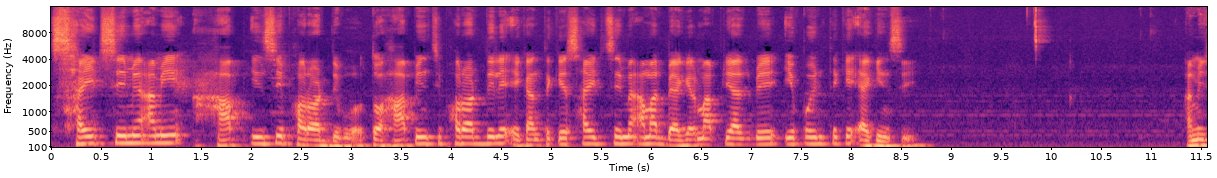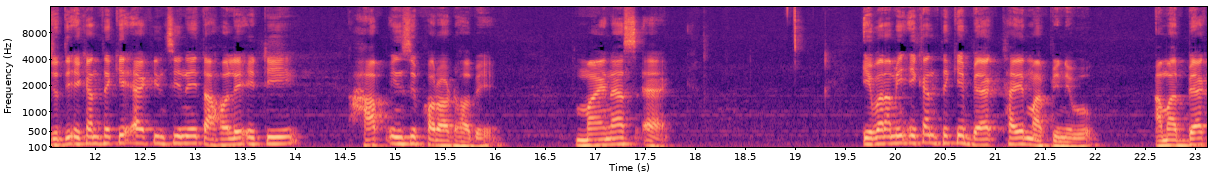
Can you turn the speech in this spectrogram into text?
সাইড সিমে আমি হাফ ইঞ্চি ফরওয়ার্ড দেব। তো হাফ ইঞ্চি ফরওয়ার্ড দিলে এখান থেকে সাইড সিমে আমার ব্যাগের মাপটি আসবে এ পয়েন্ট থেকে এক ইঞ্চি। আমি যদি এখান থেকে এক ইঞ্চি নেই, তাহলে এটি হাফ ইঞ্চি ফরওয়ার্ড হবে মাইনাস এক। এবার আমি এখান থেকে ব্যাক থাইয়ের মাপটি নেব। আমার ব্যাক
